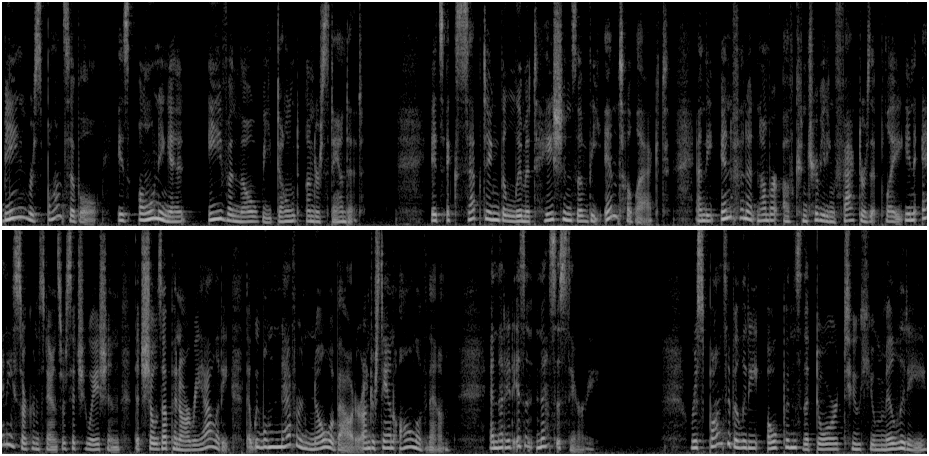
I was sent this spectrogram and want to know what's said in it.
Being responsible is owning it even though we don't understand it. It's accepting the limitations of the intellect and the infinite number of contributing factors at play in any circumstance or situation that shows up in our reality, that we will never know about or understand all of them, and that it isn't necessary. Responsibility opens the door to humility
